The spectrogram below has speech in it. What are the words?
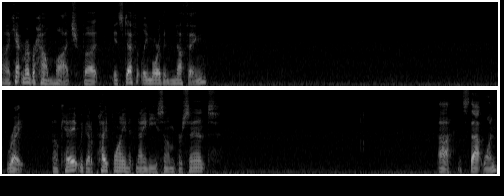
I can't remember how much, but it's definitely more than nothing. Right. Okay, we've got a pipeline at 90 some percent. Ah, it's that one.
